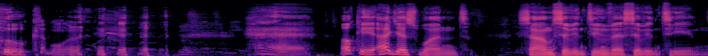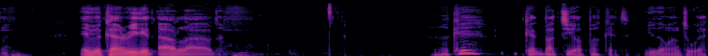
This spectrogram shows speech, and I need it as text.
oh, come on. okay, I just want Psalm 17, verse 17. If you can read it out loud. Okay, get back to your pocket. You don't want to work.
